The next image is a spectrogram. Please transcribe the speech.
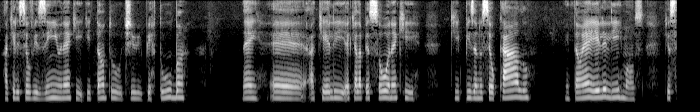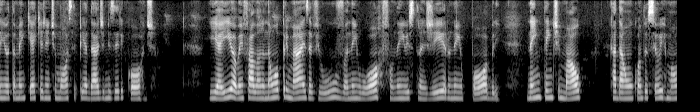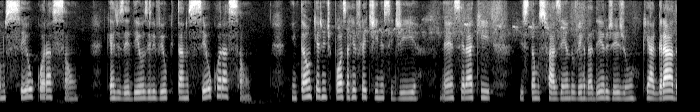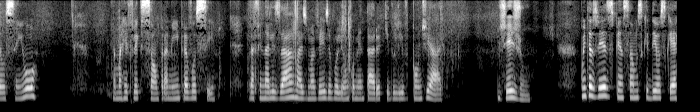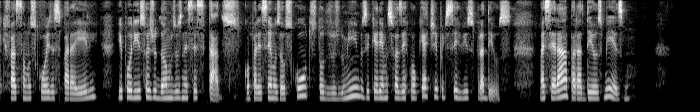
aquele seu vizinho, né, que, que tanto te perturba, né, é aquele, aquela pessoa, né, que, que pisa no seu calo. Então é ele ali, irmãos, que o Senhor também quer que a gente mostre piedade e misericórdia. E aí, ó, vem falando: não oprimais a viúva, nem o órfão, nem o estrangeiro, nem o pobre, nem tente mal cada um quanto o seu irmão no seu coração. Quer dizer, Deus ele vê o que está no seu coração. Então, que a gente possa refletir nesse dia, né? Será que estamos fazendo o verdadeiro jejum que agrada ao Senhor? É uma reflexão para mim e para você. Para finalizar, mais uma vez, eu vou ler um comentário aqui do livro Pão Diário. Jejum. Muitas vezes pensamos que Deus quer que façamos coisas para Ele e por isso ajudamos os necessitados. Comparecemos aos cultos todos os domingos e queremos fazer qualquer tipo de serviço para Deus. Mas será para Deus mesmo?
